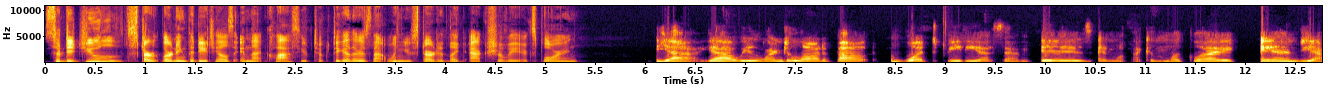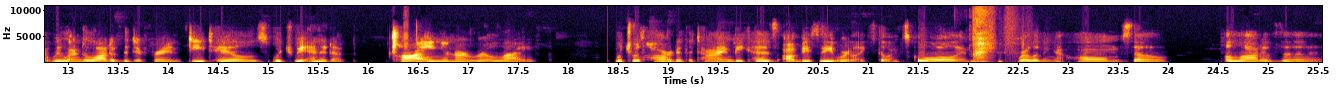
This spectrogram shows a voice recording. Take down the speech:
So, did you start learning the details in that class you took together? Is that when you started like actually exploring? Yeah, yeah, we learned a lot about what BDSM is and what that can look like. And yeah, we learned a lot of the different details, which we ended up trying in our real life, which was hard at the time because obviously we're like still in school and we're living at home. So a lot of the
